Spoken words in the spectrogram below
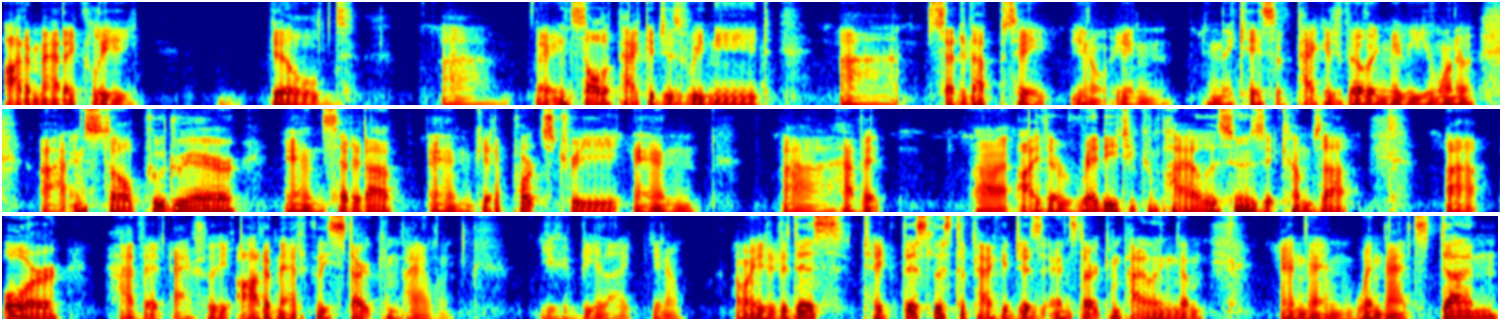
automatically build, uh, install the packages we need, uh, set it up. Say, you know, in in the case of package building, maybe you want to install Poudriere and set it up and get a ports tree and uh, have it uh, either ready to compile as soon as it comes up, uh, or have it actually automatically start compiling. You could be like, you know, I want you to do this, take this list of packages and start compiling them. And then when that's done,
